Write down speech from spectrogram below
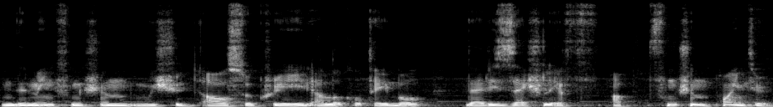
In the main function, we should also create a local table that is actually a, function pointer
